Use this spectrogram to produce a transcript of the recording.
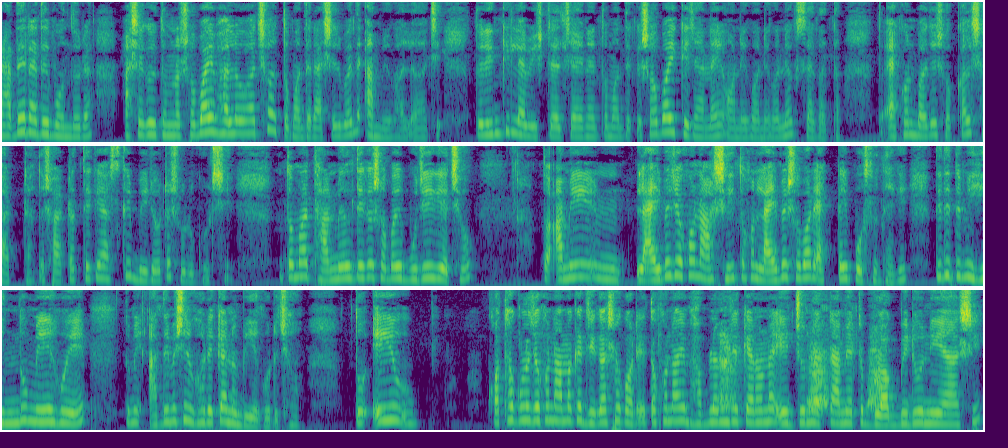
রাধে রাধে বন্ধুরা, আশা করি তোমরা সবাই ভালো আছো আর তোমাদের আশীর্বাদে আমিও ভালো আছি। তো রিঙ্কি লাইফ স্টাইল চ্যানেল তোমাদেরকে সবাইকে জানাই অনেক অনেক অনেক স্বাগতম। তো এখন বাজে সকাল সাতটা, তো সাতটার থেকে আজকে ভিডিওটা শুরু করছি। তো তোমার থানমেল দেখে সবাই বুঝেই গেছো। তো আমি লাইভে যখন আসি, তখন লাইভে সবার একটাই প্রশ্ন থাকে, দিদি, তুমি হিন্দু মেয়ে হয়ে তুমি আদিবাসীর ঘরে কেন বিয়ে করেছ? তো এই কথাগুলো যখন আমাকে জিজ্ঞাসা করে, তখন আমি ভাবলাম যে কেননা এর জন্য একটা আমি একটা ব্লগ ভিডিও নিয়ে আসি।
